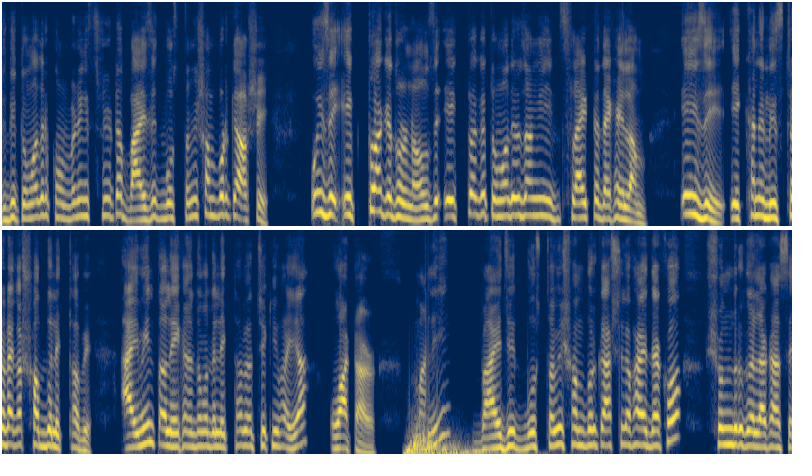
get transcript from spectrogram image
যদি তোমাদের কম্পিউটিং স্টোরিটা বাইজিক বস্তামি সম্পর্কে আসে, ওই যে একটু আগে ধরে নাও যে একটু আগে তোমাদের যে আমি স্লাইডটা দেখাইলাম, এই যে এখানে লিস্টে টাকা শব্দ লিখতে হবে। আই মিন তাহলে এখানে তোমাদের লিখতে হবে হচ্ছে কি ভাইয়া ওয়াটার মানে বাইজিৎ বস্তমি সম্পর্কে আসলে ভাই দেখো সুন্দর করে লেখা আছে।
